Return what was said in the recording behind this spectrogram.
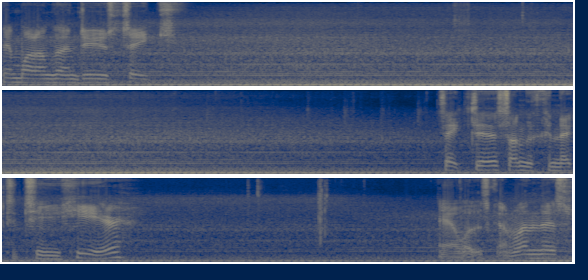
Then what I'm going to do is take take this, I'm going to connect it to here. We're going to run this.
